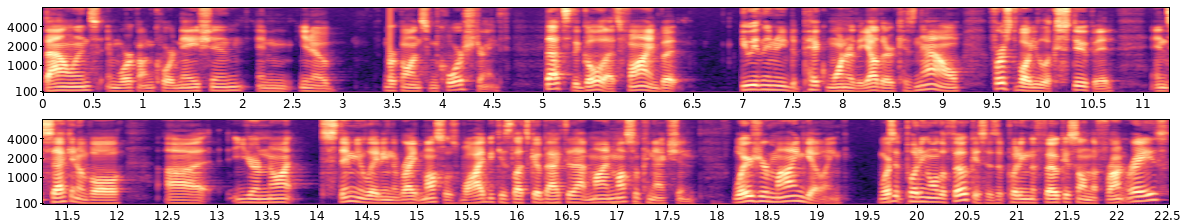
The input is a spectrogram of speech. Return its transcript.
balance and work on coordination and you know work on some core strength? That's the goal. That's fine, but you either need to pick one or the other because now, first of all, you look stupid, and second of all, uh, you're not stimulating the right muscles. Why? Because let's go back to that mind muscle connection. Where's your mind going? Where's it putting all the focus? Is it putting the focus on the front raise?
